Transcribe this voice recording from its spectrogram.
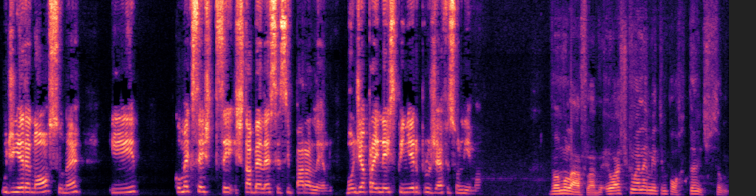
o dinheiro é nosso, né? E como é que você, você estabelece esse paralelo? Bom dia para Inês Pinheiro e para o Jefferson Lima. Vamos lá, Flávio. Eu acho que um elemento importante, são,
